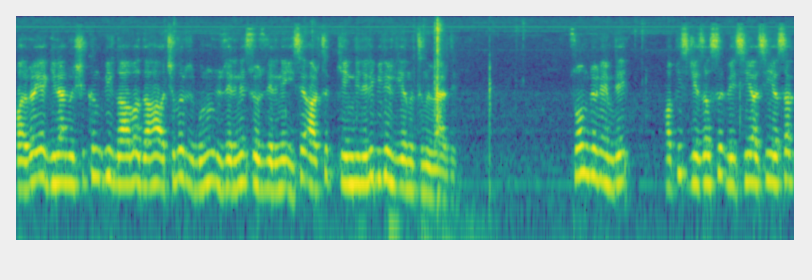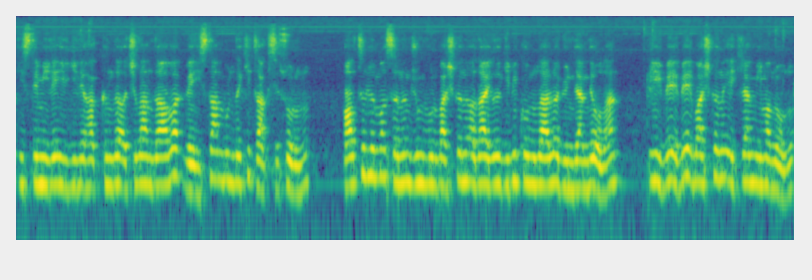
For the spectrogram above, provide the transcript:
araya giren Işık'ın bir dava daha açılır bunun üzerine sözlerine ise artık kendileri bilir yanıtını verdi. Son dönemde, hapis cezası ve siyasi yasak istemiyle ilgili hakkında açılan dava ve İstanbul'daki taksi sorunu, Altılı Masa'nın Cumhurbaşkanı adaylığı gibi konularla gündemde olan, İBB Başkanı Ekrem İmamoğlu,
